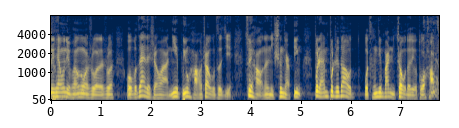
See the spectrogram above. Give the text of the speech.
那天我女朋友跟我说的，说我不在的时候啊，你也不用好好照顾自己，最好呢你生点病，不然不知道我曾经把你照顾的有多好。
